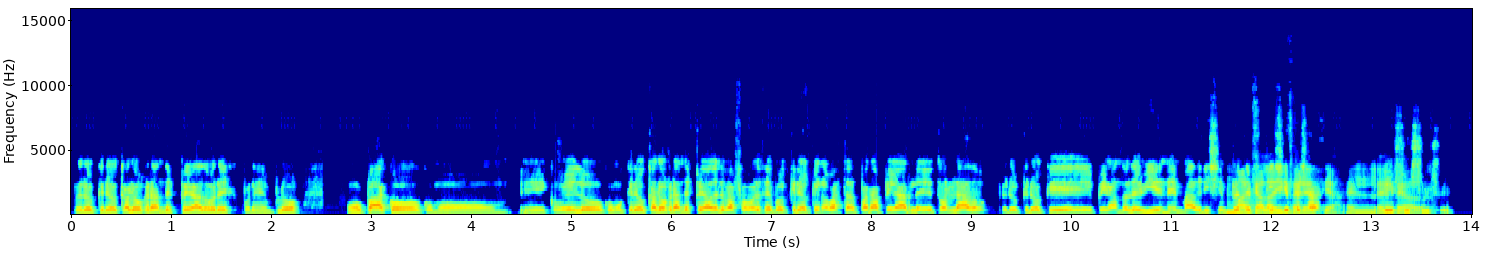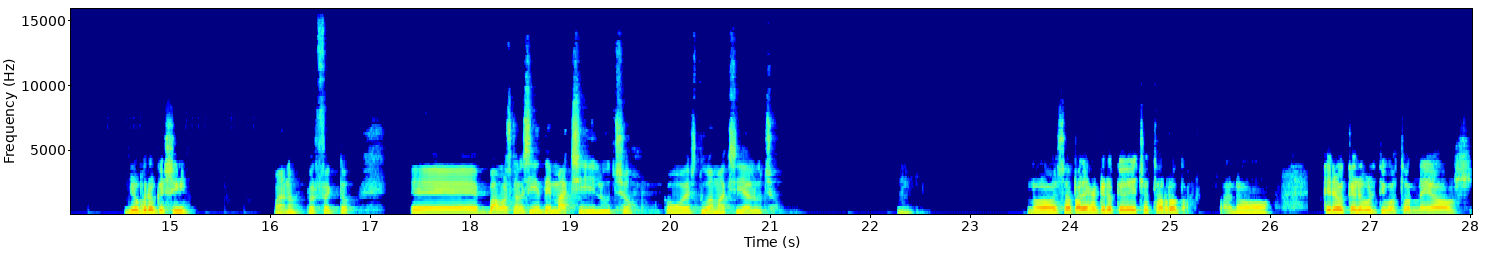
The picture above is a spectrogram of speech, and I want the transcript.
pero creo que a los grandes pegadores, por ejemplo, como Paco, como eh, Coelho, como creo que a los grandes pegadores le va a favorecer, porque creo que no va a estar para pegarle de todos lados, pero creo que pegándole bien en Madrid siempre marca la diferencia. El, sí, sí, sí, Yo creo que sí. Bueno, perfecto. Eh, vamos con el siguiente, Maxi y Lucho. ¿Cómo ves tú a Maxi y a Lucho? No, esa pareja creo que de hecho está rota. no, creo que en los últimos torneos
